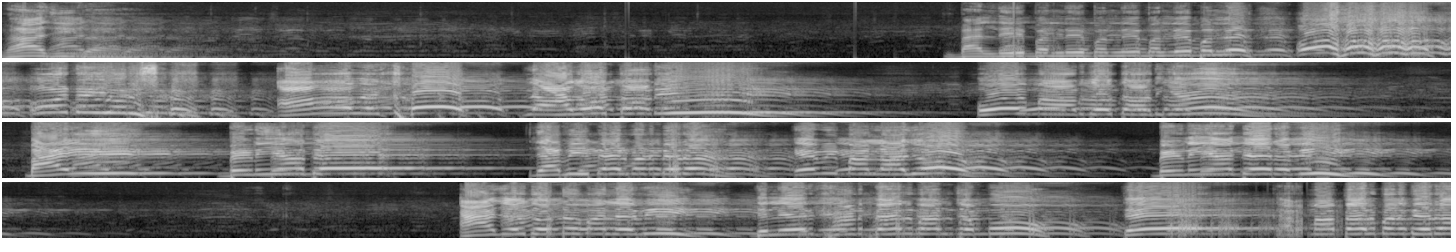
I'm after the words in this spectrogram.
ਵਾਹ ਜੀ ਵਾਹ ਬੱਲੇ ਬੱਲੇ ਬੱਲੇ ਬੱਲੇ ਬੱਲੇ ਓਹ ਓ ਨਹੀਂ ਉਰਸ ਆ ਵੇਖੋ ਲਾ ਲੋ ਤਾੜੀ ਓਏ ਮਾਰ ਦੋ ਤਾੜੀਆਂ ਭਾਈ ਬਿਣੀਆਂ ਦੇ ਰਵੀ ਬੈਰਮਨ ਮੇਰਾ। ਇਹ ਵੀ ਮੰਨ ਲਾ ਜੋ ਬਿਣੀਆਂ ਦੇ ਰਵੀ। ਆ ਜਾਓ ਦੋਨੋਂ ਮੰਨ ਵੀ। ਦਲੇਰ ਖਾਨ ਪਹਿਲਵਾਨ ਜੰਮੂ ਤੇ ਕਰਮਾ ਪਹਿਲਵਾਨ ਮੇਰਾ।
